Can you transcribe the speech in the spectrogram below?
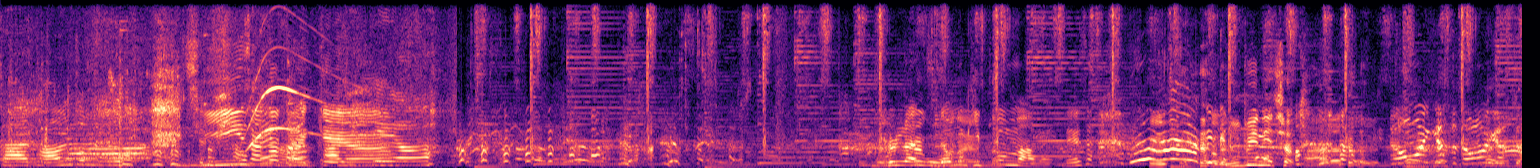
자 다음 종목 이상형 갈게요. 몰라 너무 기쁜 마음에 내 사... 그, 우빈이 척. 너무 이겼어 너무 이겼어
